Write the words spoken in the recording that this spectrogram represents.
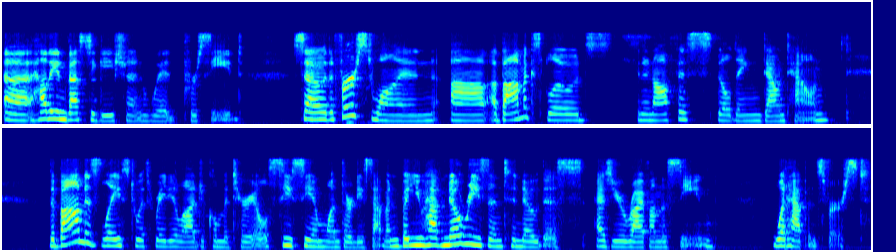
uh, how the investigation would proceed. So the first one, uh, a bomb explodes in an office building downtown. The bomb is laced with radiological material, cesium 137, but you have no reason to know this as you arrive on the scene. What happens first?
